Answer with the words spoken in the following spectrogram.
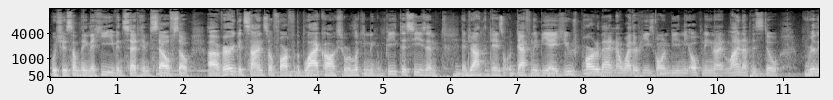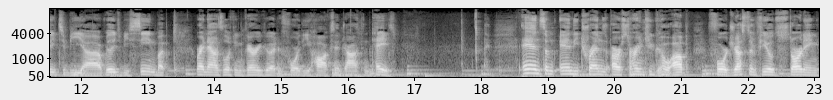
which is something that he even said himself. So, uh, very good sign so far for the Blackhawks, who are looking to compete this season. And Jonathan Toews will definitely be a huge part of that. Now, whether he's going to be in the opening night lineup is still really to be uh, really to be seen. But right now, it's looking very good for the Hawks and Jonathan Toews and some and the trends are starting to go up for Justin Fields starting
